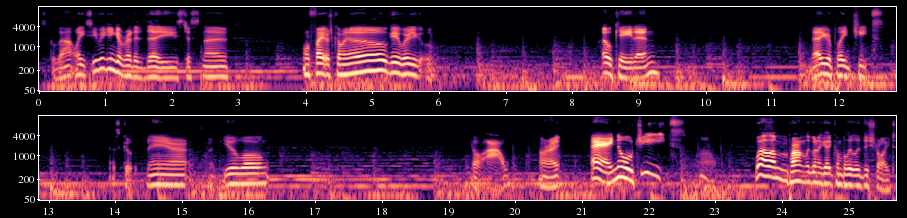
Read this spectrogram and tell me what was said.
Let's go that way. See if we can get rid of these just now. More fighters coming. Okay, where you go? Okay then. Now you're playing cheats. Let's go there. Move you along. Oh, ow. Alright. Hey, no cheats! Oh. Well, I'm apparently going to get completely destroyed.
